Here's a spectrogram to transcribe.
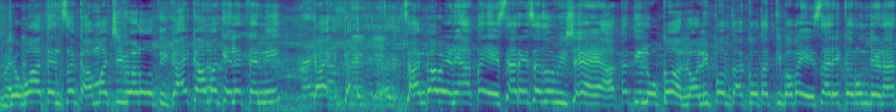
जेव्हा त्यांचं कामाची वेळ होती काय कामं केलेत त्यांनी? काय का- सांगा वेणे आता एस आर एचा जो विषय आहे आता ती लोक लॉलीपॉप दाखवतात की बाबा एस आर ए करून देणार.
